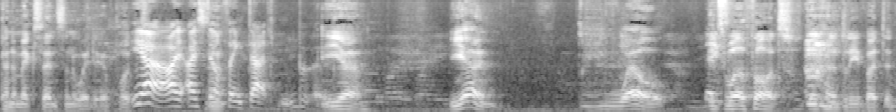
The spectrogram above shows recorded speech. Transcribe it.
kind of make sense in the way they are put? Yeah, I, I still Yeah. think that. B- Yeah. Yeah. Well, it's well thought, definitely, but it,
